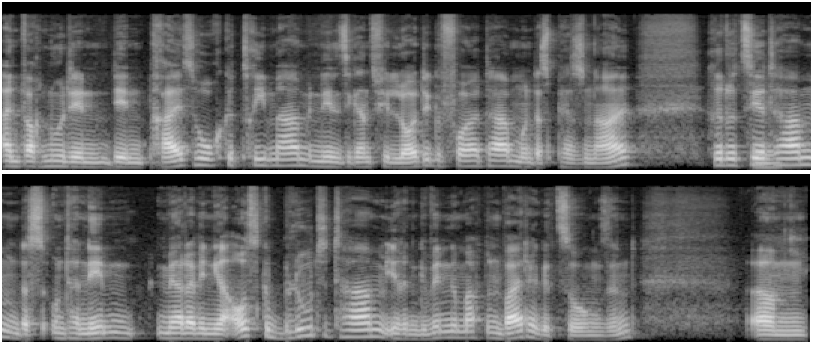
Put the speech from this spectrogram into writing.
einfach nur den, den Preis hochgetrieben haben, indem sie ganz viele Leute gefeuert haben und das Personal reduziert mhm. haben, das Unternehmen mehr oder weniger ausgeblutet haben, ihren Gewinn gemacht und weitergezogen sind. Ähm,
